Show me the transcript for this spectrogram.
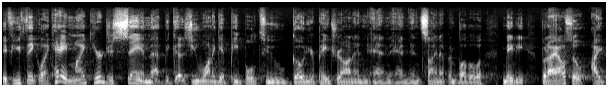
if you think like, hey, Mike, you're just saying that because you want to get people to go to your Patreon and, and, and, and sign up and blah, blah, blah, maybe. But I also, I,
